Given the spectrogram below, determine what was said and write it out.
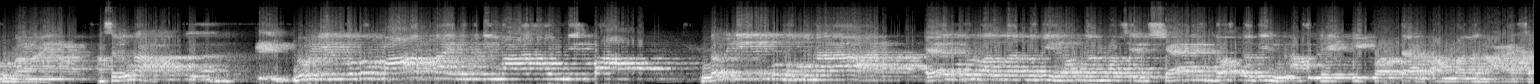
গুণা নাই। আছে গুণা? নবীজির কোনো পাপ নাই নবীজি মাসুম নিষ্পাপ নবীজির কোনো গুণা নাই। এরপর আল্লাহ নবী রমজান মাসের শেষ দশটা দিন আসলে কি করতেন? আমাদের আয়েশা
